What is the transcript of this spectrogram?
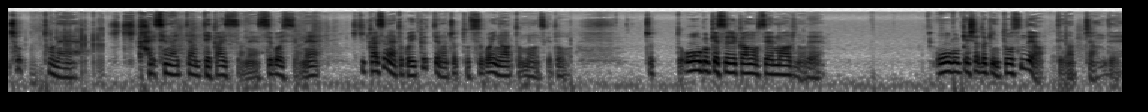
ちょっとね引き返せないってのはでかいっすよねすごいっすよね。引き返せないとこ行くっていうのはちょっとすごいなと思うんですけどちょっと大ごけする可能性もあるので大ごけした時にどうすんだよってなっちゃうんで、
